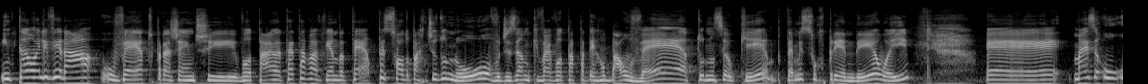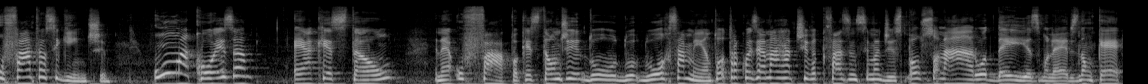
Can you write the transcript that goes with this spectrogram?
Então ele virá o veto pra gente votar. Eu até estava vendo até o pessoal do Partido Novo dizendo que vai votar para derrubar o veto, não sei o quê. Até me surpreendeu aí. É, mas o, o fato é o seguinte: uma coisa é a questão né, o fato, a questão de, do, do, do orçamento. Outra coisa é a narrativa que faz em cima disso. Bolsonaro odeia as mulheres, não quer.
